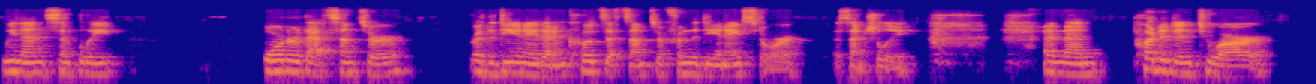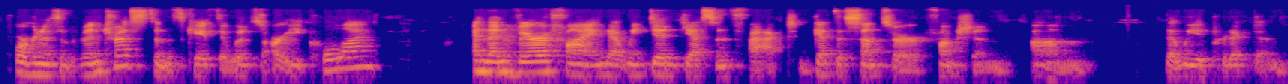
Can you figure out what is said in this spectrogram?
We then simply order that sensor or the DNA that encodes that sensor from the DNA store, essentially, and then put it into our organism of interest. In this case, it was our E. coli, and then verifying that we did, yes, in fact, get the sensor function um, that we had predicted.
